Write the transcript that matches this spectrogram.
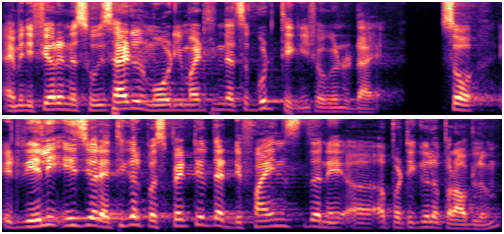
I mean, if you're in a suicidal mode, you might think that's a good thing if you're going to die. So it really is your ethical perspective that defines the, uh, a particular problem.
